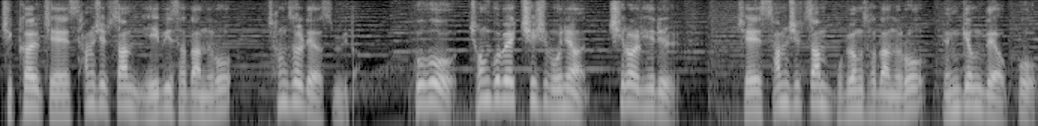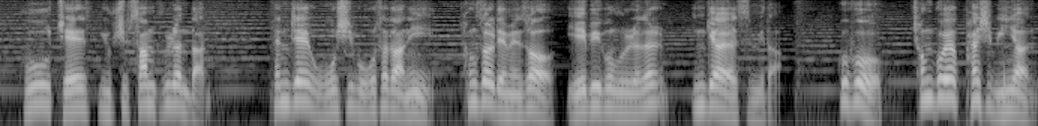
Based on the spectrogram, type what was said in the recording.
직할 제33 예비사단으로 창설되었습니다. 그 후 1975년 7월 1일 제33 보병사단으로 변경되었고 구 제63 훈련단 현재 55사단이 창설되면서 예비군 훈련을 인계하였습니다. 그 후 1982년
